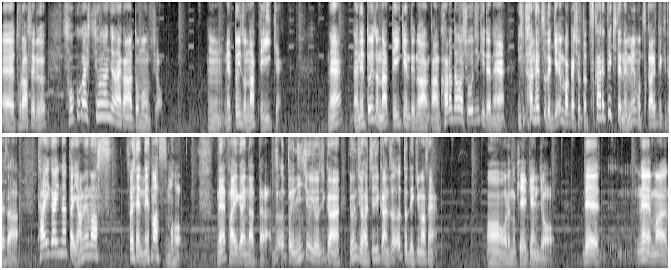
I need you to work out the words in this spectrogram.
えー、取らせるそこが必要なんじゃないかなと思うんですよ。うん、ネット依存になっていいけん。ね、ネット依存になっていいけんっていうのはあの体は正直でねインターネットでゲームばっかりしとったら疲れてきてね目も疲れてきてさ大概になったらやめます。それで寝ますもうね大概になったらずっと24時間48時間ずっとできませんうん俺の経験上でねまあ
